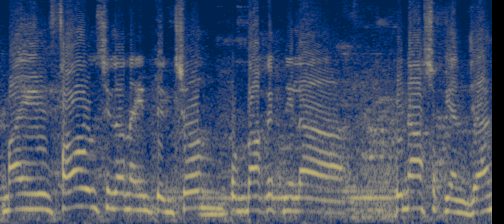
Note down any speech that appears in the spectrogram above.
may foul sila na intention kung bakit nila pinasok yan dyan.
